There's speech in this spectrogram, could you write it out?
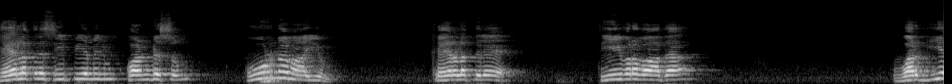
കേരളത്തിലെ സി പി എമ്മിനും കോൺഗ്രസും പൂർണമായും കേരളത്തിലെ തീവ്രവാദ വർഗീയ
